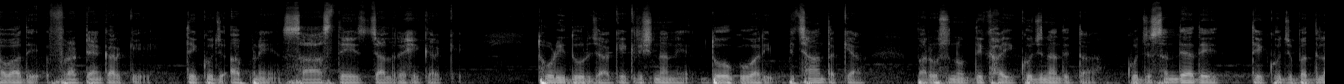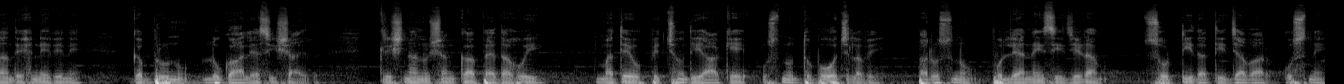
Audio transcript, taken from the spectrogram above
ਹਵਾ ਦੇ ਫਰਾਟਿਆਂ ਕਰਕੇ ਤੇ ਕੁਝ ਆਪਣੇ ਸਾਹ ਤੇਜ਼ ਚੱਲ ਰਹੇ ਕਰਕੇ। ਥੋੜੀ ਦੂਰ ਜਾ ਕੇ ਕ੍ਰਿਸ਼ਨਾ ਨੇ ਦੋ ਕੁ ਵਾਰੀ ਪਿਛਾਂ ਤੱਕਿਆ, ਪਰ ਉਸ ਨੂੰ ਦਿਖਾਈ ਕੁਝ ਨਾ ਦਿੱਤਾ। ਕੁਝ ਸੰਧਿਆ ਦੇ ਤੇ ਕੁਝ ਬੱਦਲਾਂ ਦੇ ਹਨੇਰੇ ਨੇ ਗੱਭਰੂ ਨੂੰ ਲੁਕਾ ਲਿਆ ਸੀ ਸ਼ਾਇਦ। ਕ੍ਰਿਸ਼ਨਾ ਨੂੰ ਸ਼ੰਕਾ ਪੈਦਾ ਹੋਈ, ਮਤੇ ਉਹ ਪਿੱਛੋਂ ਦੀ ਆ ਕੇ ਉਸ ਨੂੰ ਦਬੋਚ ਲਵੇ। ਪਰ ਉਸ ਨੂੰ ਭੁੱਲਿਆ ਨਹੀਂ ਸੀ ਜਿਹੜਾ ਸੋਟੀ ਦਾ ਤੀਜਾ ਵਾਰ ਉਸਨੇ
